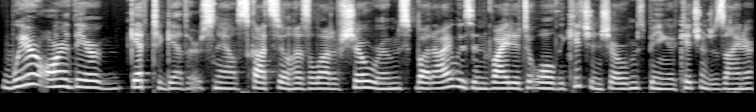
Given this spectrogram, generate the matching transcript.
where are their get togethers? Now, Scottsdale has a lot of showrooms, but I was invited to all the kitchen showrooms, being a kitchen designer.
